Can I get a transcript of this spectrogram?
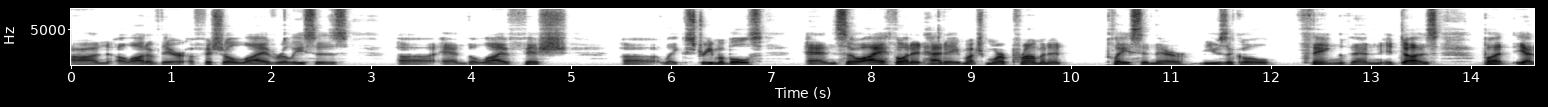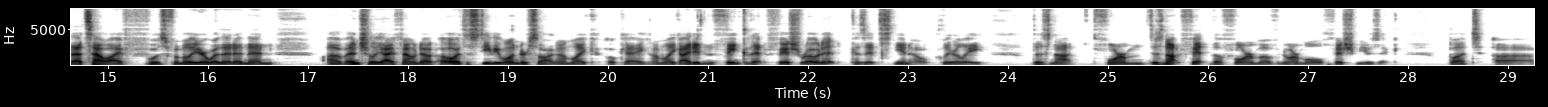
on a lot of their official live releases uh, and the LivePhish uh, like streamables. And so I thought it had a much more prominent place in their musical thing than it does. But yeah, that's how I f- was familiar with it. And then eventually I found out, oh, it's a Stevie Wonder song. I'm like, okay. I'm like, I didn't think that Phish wrote it because it's, you know, clearly does not form, does not fit the form of normal Phish music. But uh,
